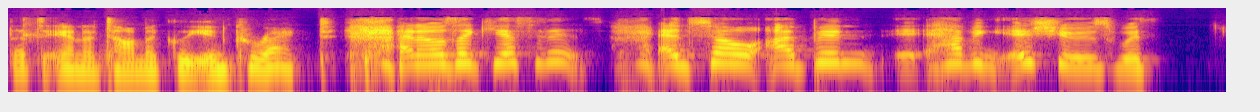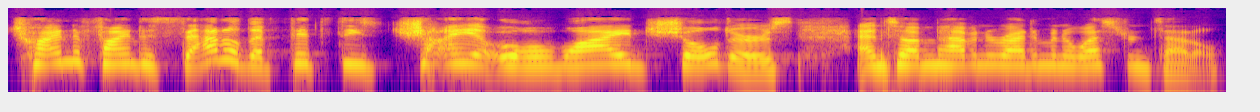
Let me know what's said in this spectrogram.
that's anatomically incorrect. And I was like, yes, it is. And so I've been having issues with trying to find a saddle that fits these giant or wide shoulders. And so I'm having to ride him in a Western saddle.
